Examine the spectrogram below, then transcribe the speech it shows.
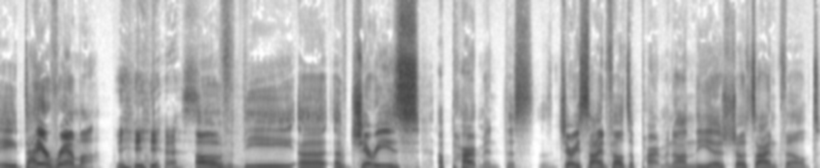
a diorama yes. of the uh, of Jerry's apartment, this Jerry Seinfeld's apartment on the uh, show Seinfeld,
